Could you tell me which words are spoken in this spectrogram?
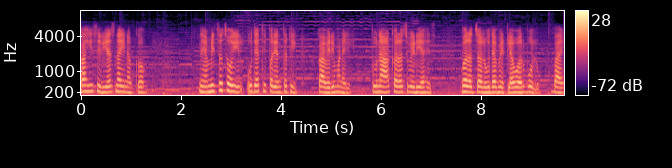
काही सिरियस नाही नक्क नेहमीचंच होईल उद्या तिपर्यंत ठीक. कावेरी म्हणाली तू ना खरंच वेडी आहेस. बरं चल उद्या भेटल्यावर बोलू. बाय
